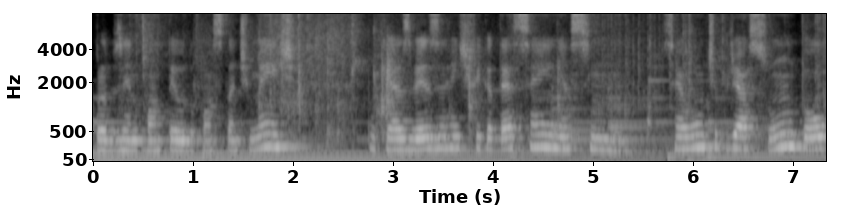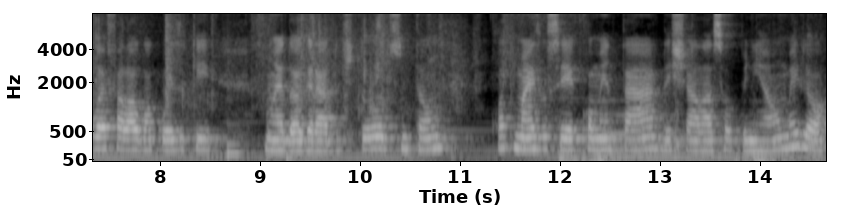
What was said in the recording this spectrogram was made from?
produzindo conteúdo constantemente, porque às vezes a gente fica até sem assim, sem algum tipo de assunto ou vai falar alguma coisa que não é do agrado de todos. Então, quanto mais você comentar, deixar lá sua opinião, melhor.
